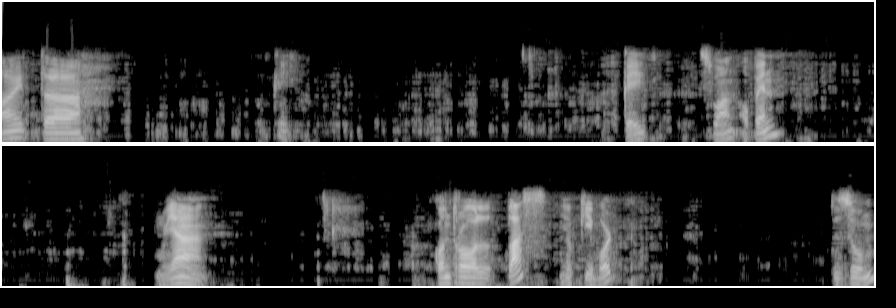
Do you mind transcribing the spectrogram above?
Alright, uh, okay. Okay, this one, open. Ayan. Control plus, yung keyboard. To zoom.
